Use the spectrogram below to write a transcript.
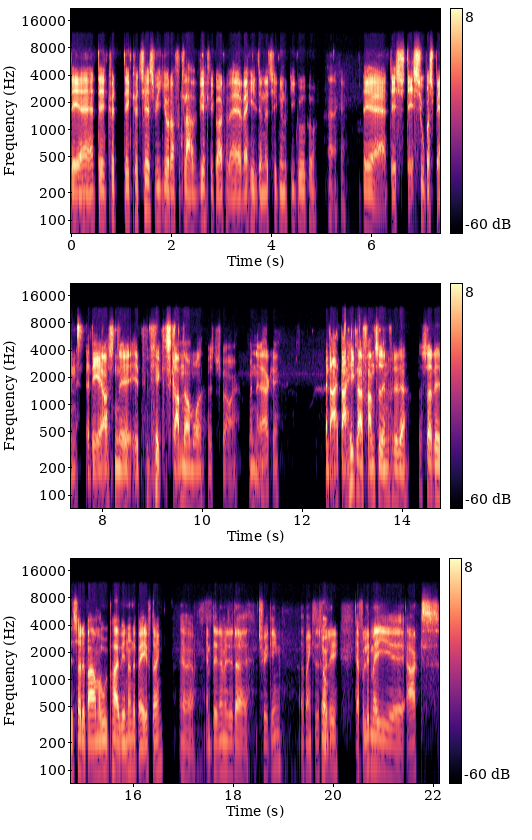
Det er, det er, et, det er et kvarters video, der forklarer virkelig godt, hvad, hvad hele den her teknologi går ud på. Okay. Det er, det er, det er super spændende. Det er også sådan, øh, et virkelig skræmmende område, hvis du spørger mig. Men, Ja, ja. okay. men der, er, der er helt klart fremtid inden for det der. Så er det, så er det bare om at udpege vinderne bagefter, ikke? Jo, jo. Jamen, det er nemlig det, der er trick, ikke? Altså, man kan selvfølgelig... Jeg får lidt med i uh, ARX.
